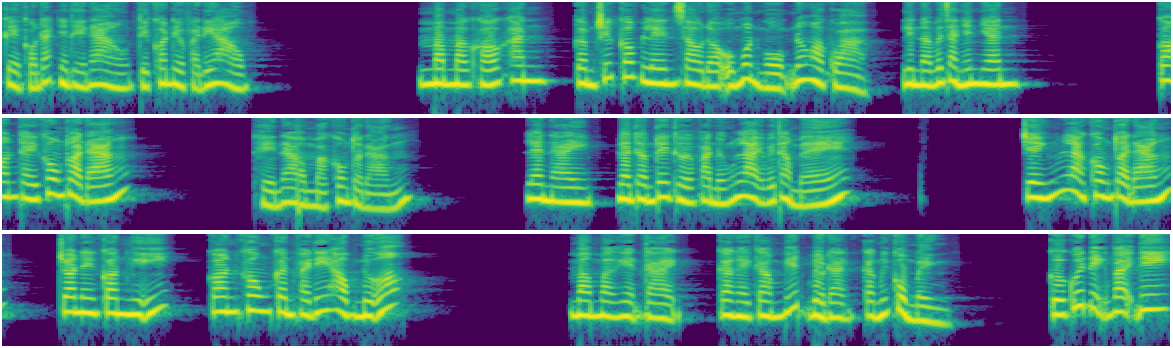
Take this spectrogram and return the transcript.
kể có đắt như thế nào Thì con đều phải đi học. Mà mà khó khăn, Cầm chiếc cốc lên sau đó uống một ngụm nước hoa quả, liền nói với già nhân nhân. Con thấy không thỏa đáng. Thế nào mà không thỏa đáng? Lần này là thầm thay thừa phản ứng lại với thằng bé. Chính là không thỏa đáng, Cho nên con nghĩ Con không cần phải đi học nữa. Mà mà hiện tại Càng ngày càng biết biểu đạt cảm nghĩ của mình. Cứ quyết định vậy đi.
